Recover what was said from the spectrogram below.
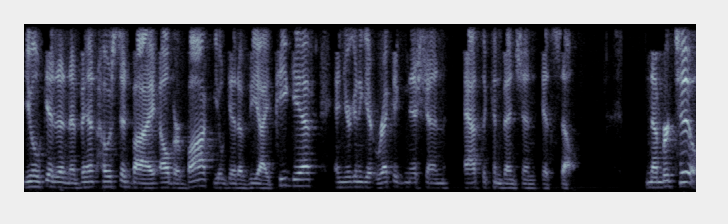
You'll get an event hosted by Albert Bach. You'll get a VIP gift, and you're going to get recognition at the convention itself. Number two,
